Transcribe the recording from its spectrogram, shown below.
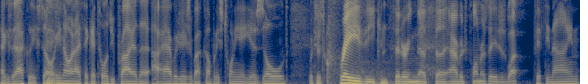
exactly. So you know, and I think I told you prior that our average age of our company is 28 years old, which is crazy considering that the average plumber's age is what 59,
